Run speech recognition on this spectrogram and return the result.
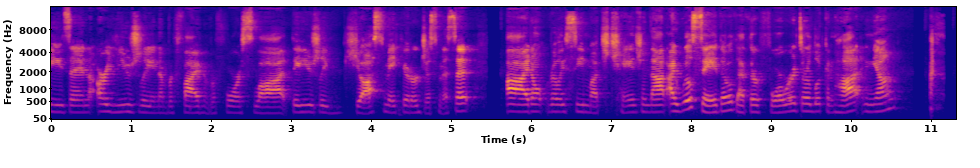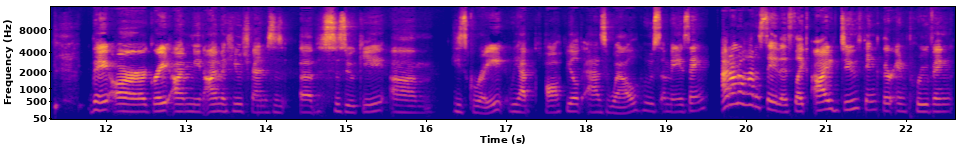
season, are usually number five, number four slot. They usually just make it or just miss it. I don't really see much change in that. I will say though that their forwards are looking hot and young. they are great. I mean, I'm a huge fan of, of Suzuki. Um, he's great. We have Caufield as well, who's amazing. I don't know how to say this. Like, I do think they're improving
